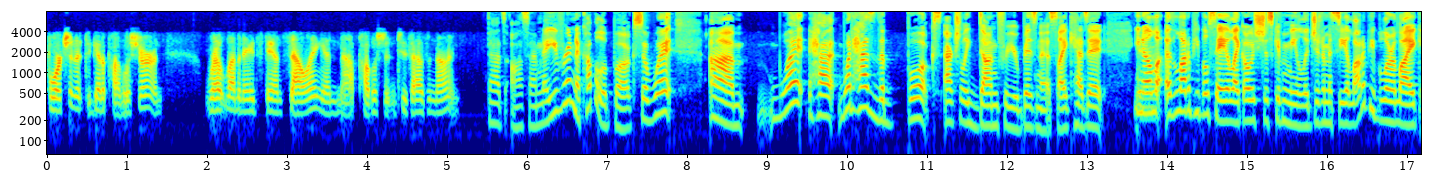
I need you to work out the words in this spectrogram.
fortunate to get a publisher and wrote Lemonade Stand Selling and uh, published it in 2009. That's awesome. Now you've written a couple of books. So what um, what ha- what has the books actually done for your business? Like, has it, you yeah. know, a lot of people say like, oh, it's just giving me legitimacy. A lot of people are like,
